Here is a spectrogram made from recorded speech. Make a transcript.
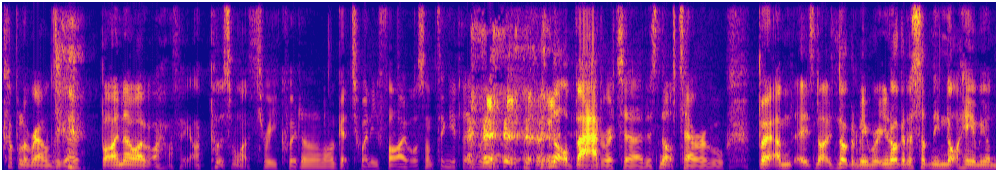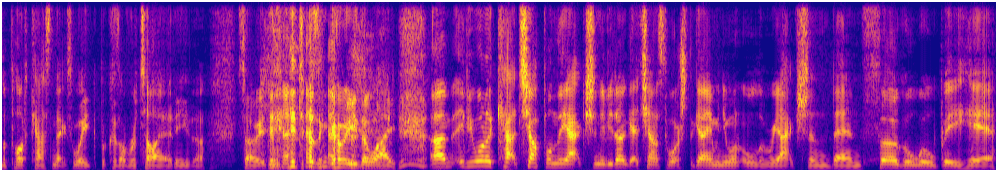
couple of rounds ago. but I know I, I think I put something like three quid on, and I'll get twenty five or something if they win. it's not a bad return. It's not terrible, but um, it's not. It's not going to be. You're not going to suddenly not hear me on the podcast next week because I've retired either. So it, it doesn't go either way. Um, if you want to catch up on the action, if you don't get a chance to watch the game and you want all the reaction, then Fergal will be here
